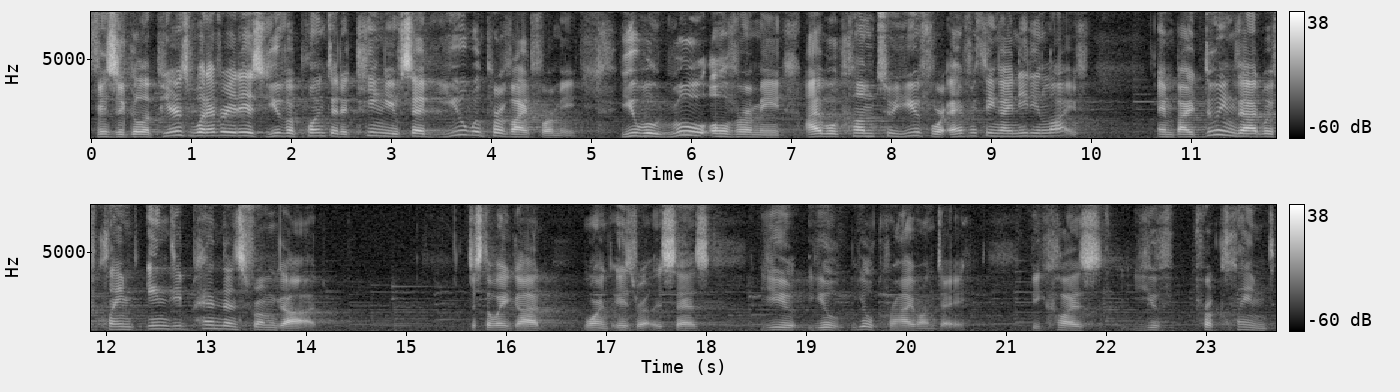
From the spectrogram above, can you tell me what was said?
physical appearance, whatever it is, you've appointed a king. You've said, You will provide for me. You will rule over me. I will come to you for everything I need in life. And by doing that, we've claimed independence from God. Just the way God warned Israel, it says, you, you, You'll cry one day because you've proclaimed,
